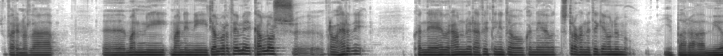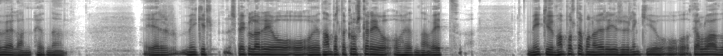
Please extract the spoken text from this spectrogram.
Svo farið náttúrulega uh, manni, mannin í þjálfarateimi Carlos uh, frá Herði hvernig hefur hann verið að fytta í þetta og hvernig hefur strákanir tekið honum? Ég bara mjög vel hann hérna, er mikil spekulari og, og, og hérna, handbólta grúskari og, og hérna, veit mikið um handbólta búin að vera í þessu lengi og þjálfað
